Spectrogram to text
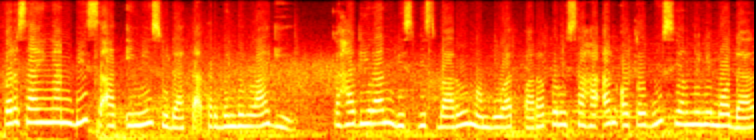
Persaingan bis saat ini sudah tak terbendung lagi. Kehadiran bis-bis baru membuat para perusahaan otobus yang minim modal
